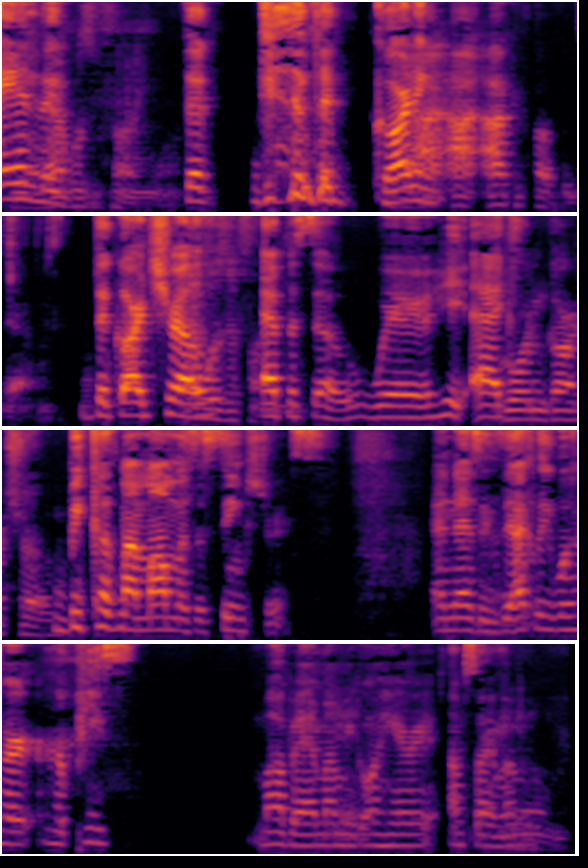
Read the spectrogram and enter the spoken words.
And yeah, the that was a funny one. the the garden I, I, I could fuck with that one. the Gartrell funny one. episode where he asked Gordon Gartrell. because my mom was a seamstress, and that's exactly what her her piece. My bad, mommy gonna hear it. I'm sorry, mommy. Um,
